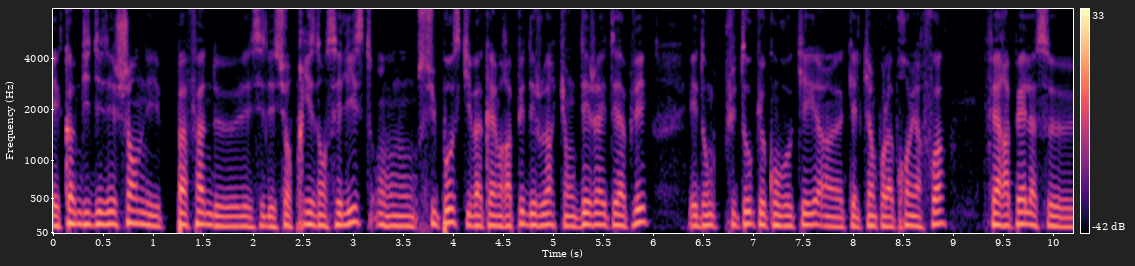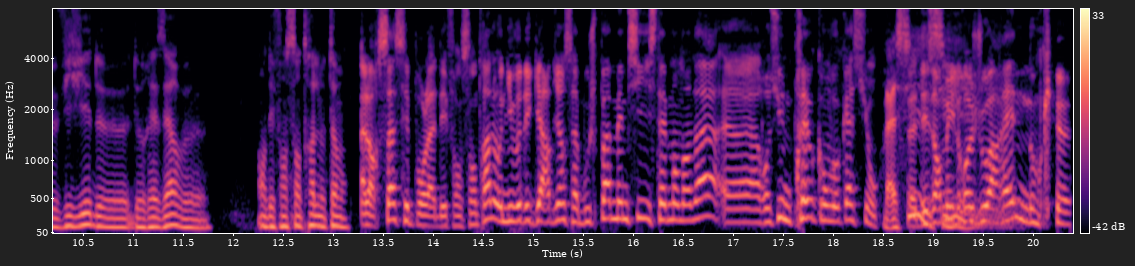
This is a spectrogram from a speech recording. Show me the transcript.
Et comme Didier Deschamps n'est pas fan de laisser des surprises dans ses listes, on suppose qu'il va quand même rappeler des joueurs qui ont déjà été appelés. Et donc, plutôt que convoquer euh, quelqu'un pour la première fois, faire appel à ce vivier de, de réserve. En défense centrale notamment. Alors ça c'est pour la défense centrale. Au niveau des gardiens ça bouge pas, même si Steve Mandanda euh, a reçu une pré-convocation. Bah si, euh, désormais si. il rejoue à Rennes donc. Il euh...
